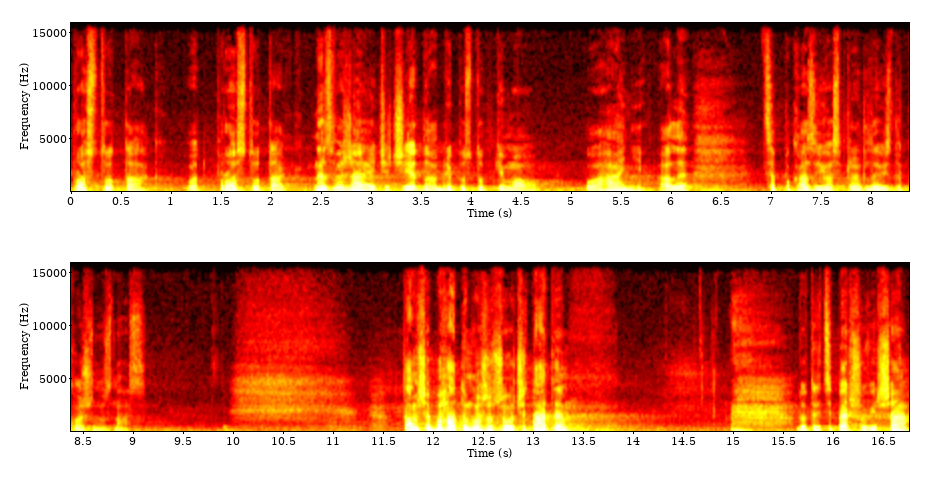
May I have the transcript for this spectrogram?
просто так? От просто так, незважаючи, чи є добрі поступки мов, погані, але це показує його справедливість до кожного з нас. Там ще багато можна чого читати до 31 вірша.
